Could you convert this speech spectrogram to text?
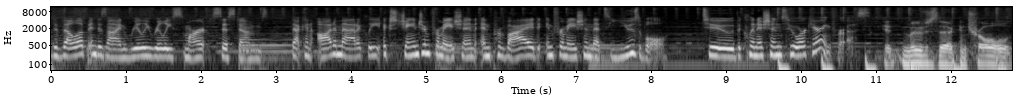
develop and design really, really smart systems that can automatically exchange information and provide information that's usable to the clinicians who are caring for us. It moves the control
